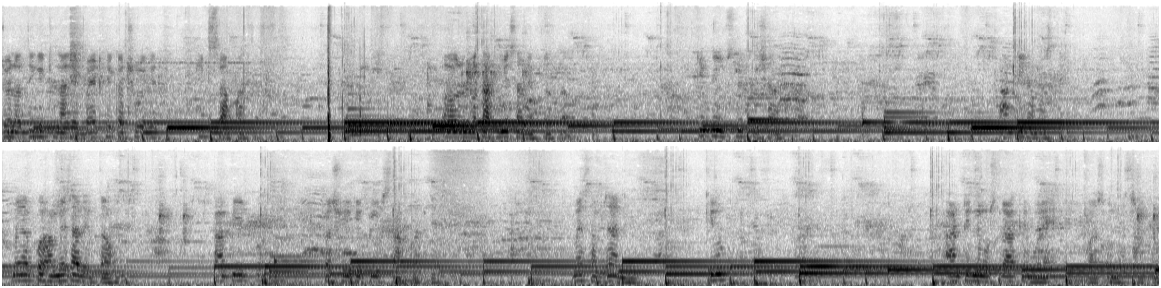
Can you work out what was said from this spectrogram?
जो नदी के किनारे बैठ के कछुए के ठीक साफ़ करते थे। और लता हमेशा देखता था। क्योंकि उसने पूछा, आंटी, नमस्ते। मैं आपको हमेशा देखता हूँ। आप ये कछुए की पीठ साफ़ करते हैं। मैं समझा नहीं के बोले मासूम बच्चे को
